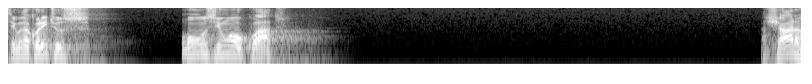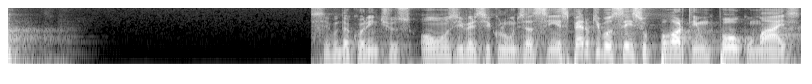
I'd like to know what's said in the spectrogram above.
2 Coríntios 11, 1 ao 4. Acharam? 2 Coríntios 11, versículo 1 diz assim: Espero que vocês suportem um pouco mais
